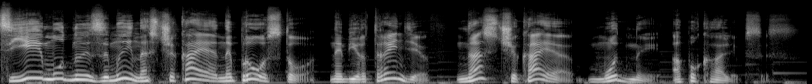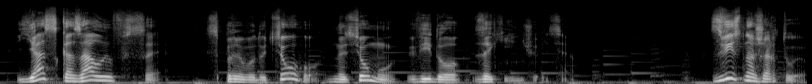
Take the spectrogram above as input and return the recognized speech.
Цієї модної зими нас чекає не просто набір трендів, нас чекає модний апокаліпсис. Я сказали все. З приводу цього на цьому відео закінчується. Звісно, жартую.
